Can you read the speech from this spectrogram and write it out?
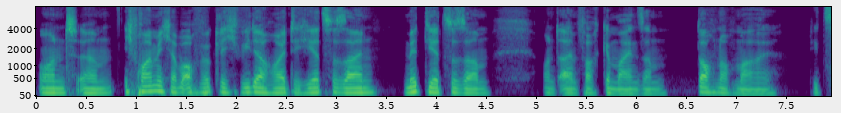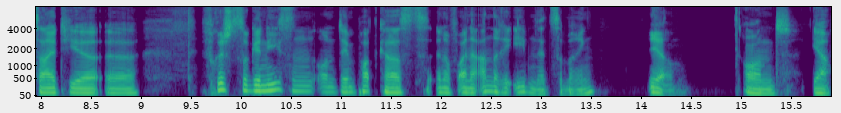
Und ähm, ich freue mich aber auch wirklich wieder heute hier zu sein, mit dir zusammen und einfach gemeinsam doch nochmal die Zeit hier äh, frisch zu genießen und den Podcast in, auf eine andere Ebene zu bringen. Ja. Und ja,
